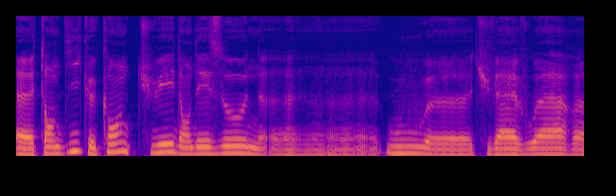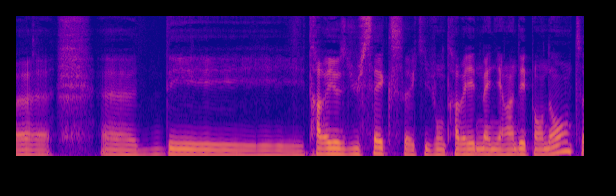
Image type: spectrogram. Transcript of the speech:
euh, tandis que quand tu es dans des zones euh, où tu vas avoir des travailleuses du sexe qui vont travailler de manière indépendante,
